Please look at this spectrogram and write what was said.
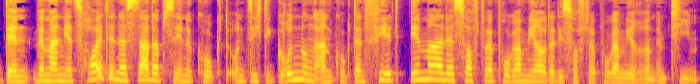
Denn wenn man jetzt heute in der Startup-Szene guckt und sich die Gründung anguckt, dann fehlt immer der Softwareprogrammierer oder die Softwareprogrammiererin im Team.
